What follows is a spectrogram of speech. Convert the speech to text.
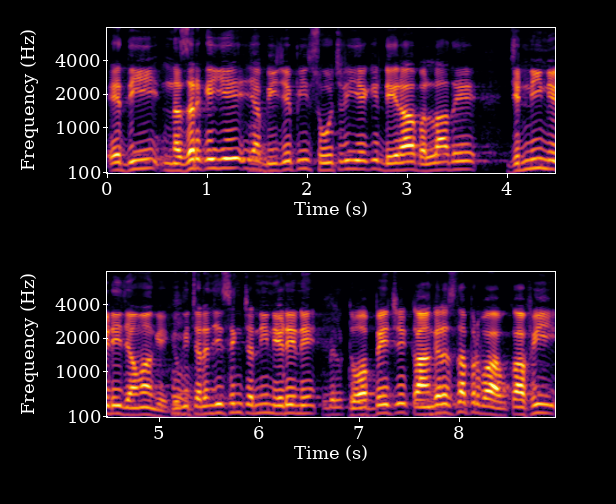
ਦੀ ਨਜ਼ਰ ਕਹੀਏ ਜਾਂ ਬੀਜੇਪੀ ਸੋਚ ਰਹੀ ਹੈ ਕਿ ਡੇਰਾ ਬੱਲਾ ਦੇ ਜਿੰਨੀ ਨੇੜੇ ਜਾਵਾਂਗੇ ਕਿਉਂਕਿ ਚਰਨਜੀਤ ਸਿੰਘ ਚੰਨੀ ਨੇੜੇ ਨੇ ਦੁਆਬੇ 'ਚ ਕਾਂਗਰਸ ਦਾ ਪ੍ਰਭਾਵ ਕਾਫੀ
